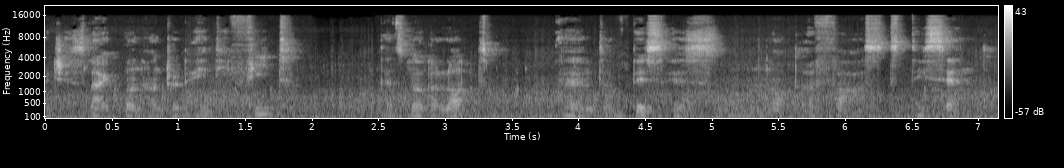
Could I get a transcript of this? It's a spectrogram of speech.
which is like 180 feet. That's not a lot, and this is not a fast descent.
